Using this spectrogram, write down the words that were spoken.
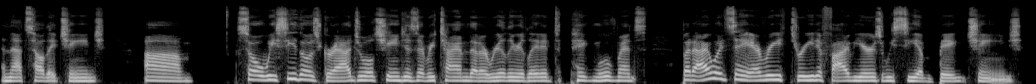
And that's how they change. Um, so we see those gradual changes every time that are really related to pig movements. But I would say every three to five years, we see a big change.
